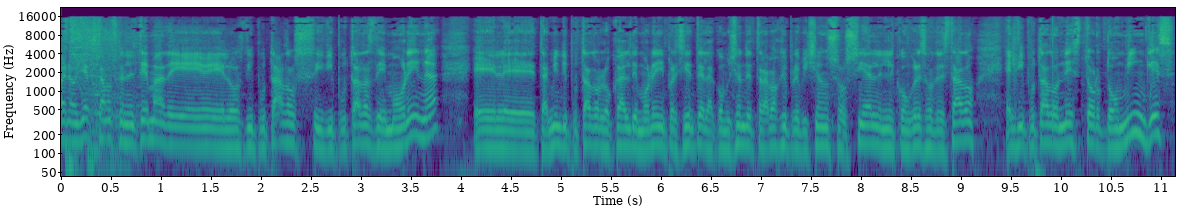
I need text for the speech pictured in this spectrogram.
Bueno, ya estamos con el tema de los diputados y diputadas de Morena, eh, también diputado local de Morena y presidente de la Comisión de Trabajo y Previsión Social en el Congreso del Estado, el diputado Néstor Domínguez,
